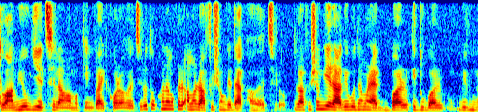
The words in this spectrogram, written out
তো আমিও গিয়েছিলাম আমাকে ইনভাইট করা হয়েছিল। তো ওখানে আমাকে আমার রাফির সঙ্গে দেখা হয়েছিল। রাফির সঙ্গে এর আগে বোধহয় আমার একবার কি দুবার বিভিন্ন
